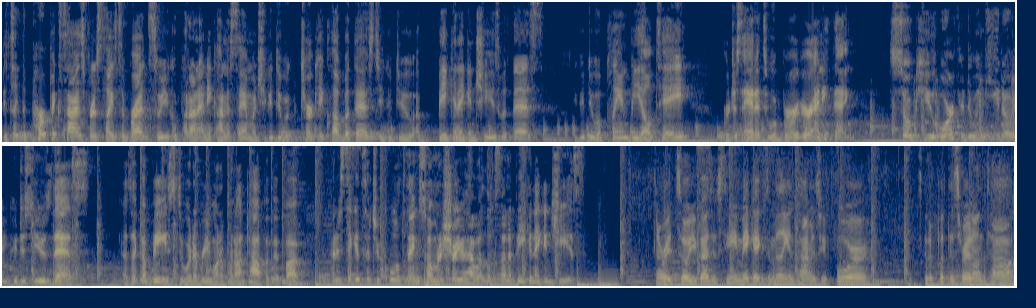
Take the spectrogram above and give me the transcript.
It's like the perfect size for a slice of bread. So you could put on any kind of sandwich. You could do a turkey club with this. You could do a bacon, egg, and cheese with this. You could do a plain BLT or just add it to a burger, anything. So cute. Or if you're doing keto, you could just use this as like a base to whatever you want to put on top of it. But I just think it's such a cool thing. So I'm gonna show you how it looks on a bacon, egg, and cheese. All right, so you guys have seen me make eggs a million times before. Just gonna put this right on top.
